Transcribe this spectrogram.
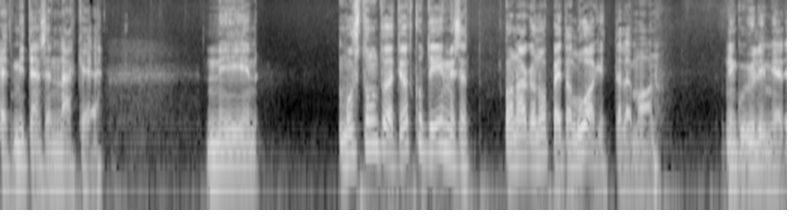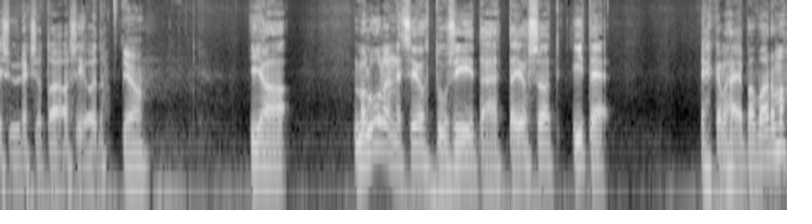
että miten sen näkee. Niin musta tuntuu, että jotkut ihmiset on aika nopeita luokittelemaan niinku ylimielisyydeksi jotain asioita. Joo. Ja mä luulen, että se johtuu siitä, että jos sä oot itse ehkä vähän epävarma,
